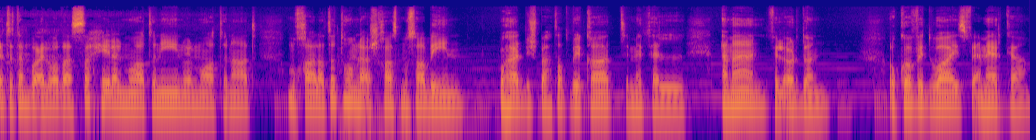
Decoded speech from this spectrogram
لتتبع الوضع الصحي للمواطنين والمواطنات مخالطتهم لأشخاص مصابين وهذا بيشبه تطبيقات مثل أمان في الأردن وكوفيد وايز في أمريكا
